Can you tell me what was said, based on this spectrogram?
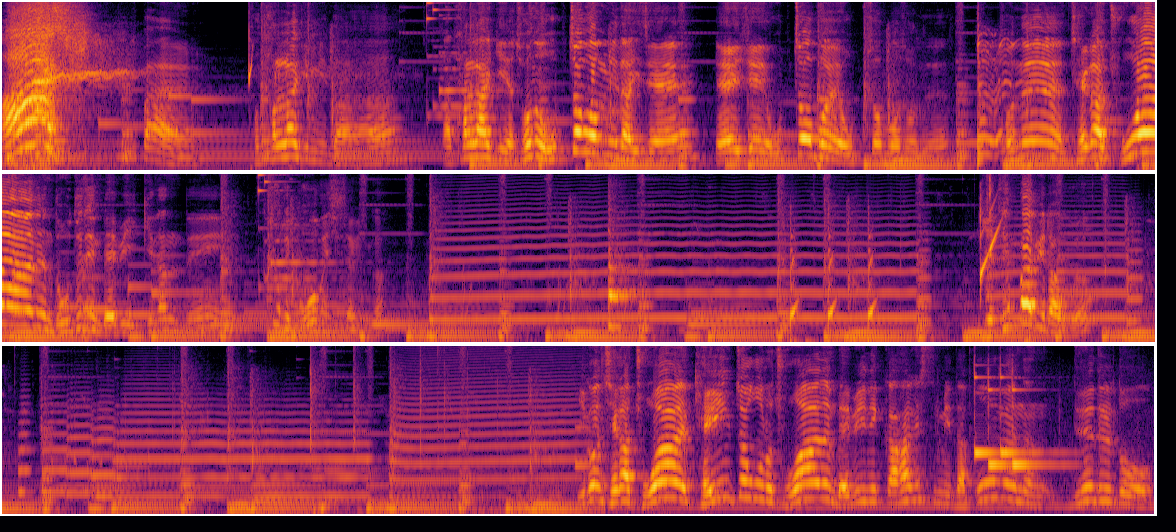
아씨! 이발. 저 탈락입니다. 아 탈락이에요. 저는 옵저버입니다 이제. 예 이제 옵저버예요 옵저버 저는. 저는 제가 좋아하는 노드린 맵이 있긴 한데 소리 모험의 시작인가? 이게 템밥이라고요? 이건 제가 좋아 개인적으로 좋아하는 맵이니까 하겠습니다. 뽑으면은 니네들도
